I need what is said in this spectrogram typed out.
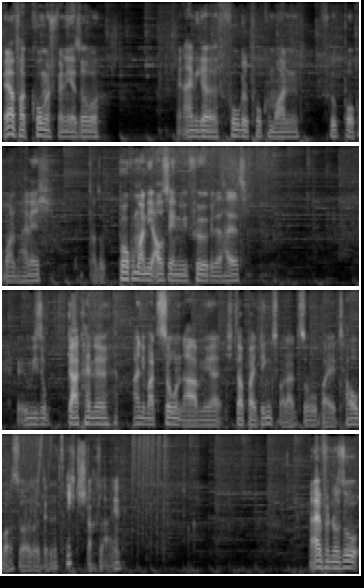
Wäre einfach komisch, wenn ihr so wenn einige Vogel-Pokémon, Flug-Pokémon meine ich, also Pokémon, die aussehen wie Vögel halt, irgendwie so gar keine Animationen haben. Ja, ich glaube bei Dings war das so bei Taubers oder so, der setzt echt Stachel ein. Einfach nur so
